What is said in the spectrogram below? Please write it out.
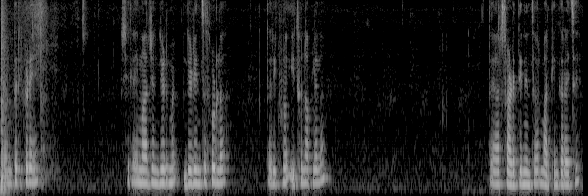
त्यानंतर इकडे शिलाई मार्जिन दीड दीड इंच सोडलं तर इकडून इथून आपल्याला तयार साडेतीन इंचावर मार्किंग करायचं आहे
